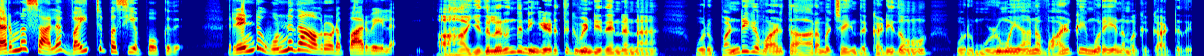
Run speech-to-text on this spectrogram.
தர்மசால வயிற்று பசிய போக்குது. ரெண்டு ஒண்ணுதான் அவரோட பார்வையில. ஆஹா இதிலிருந்து நீங்க எடுத்துக்க வேண்டியது என்னன்னா ஒரு பண்டிகை வாழ்த்த ஆரம்பிச்ச இந்த கடிதம் ஒரு முழுமையான வாழ்க்கை முறையை நமக்கு காட்டுது.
